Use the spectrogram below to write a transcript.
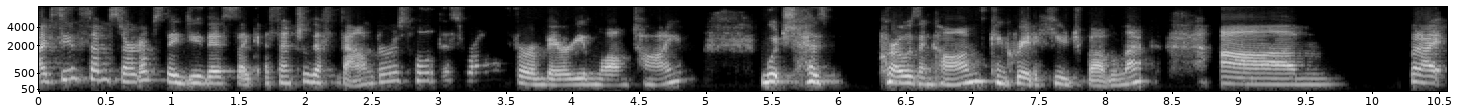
I've seen some startups, they do this like essentially the founders hold this role for a very long time, which has pros and cons, can create a huge bottleneck. Um, but I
